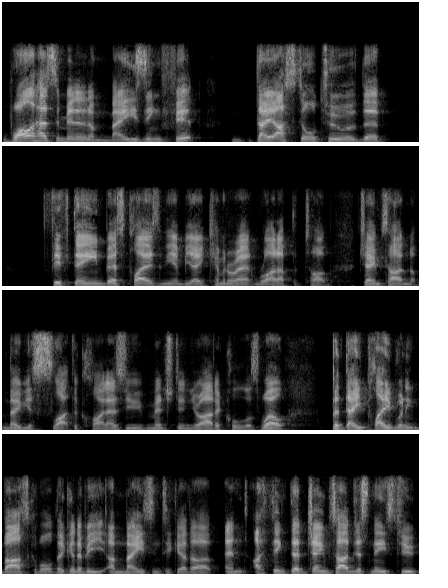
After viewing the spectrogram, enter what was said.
while it hasn't been an amazing fit, they are still two of the 15 best players in the NBA. Kevin Durant right up the top. James Harden maybe a slight decline, as you mentioned in your article as well. But they play winning basketball. They're going to be amazing together. And I think that James Harden just needs to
